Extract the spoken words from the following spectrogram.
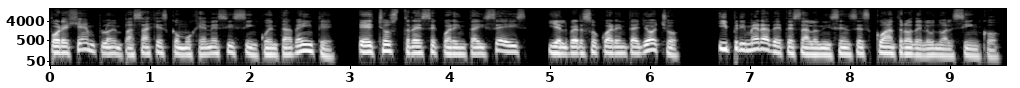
Por ejemplo, en pasajes como Génesis 50:20, Hechos 13:46 y el verso 48, y Primera de Tesalonicenses 4 del 1 al 5.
